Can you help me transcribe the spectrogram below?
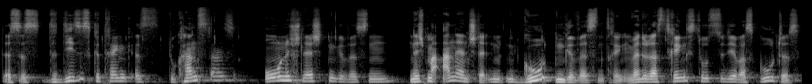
das ist, dieses Getränk ist, du kannst das ohne schlechten Gewissen, nicht mal schlecht, mit einem guten Gewissen trinken. Wenn du das trinkst, tust du dir was Gutes.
